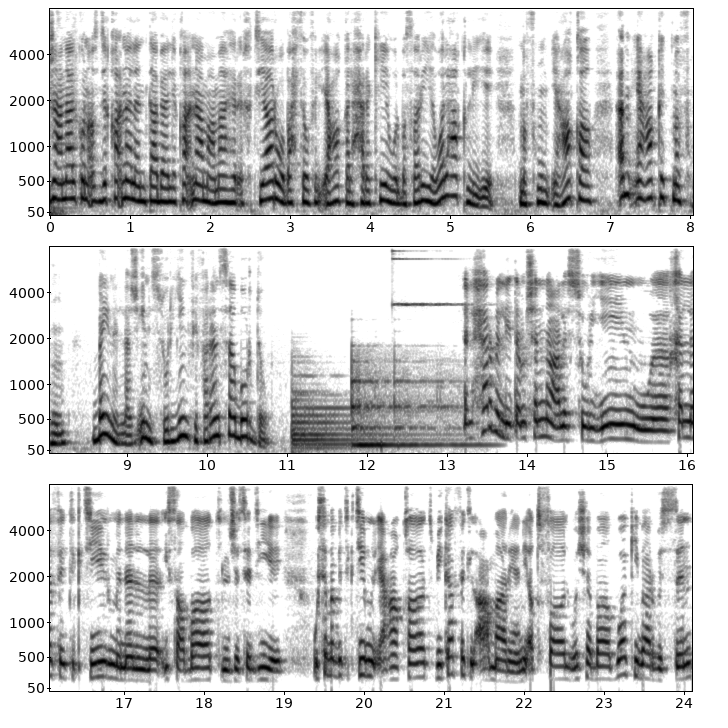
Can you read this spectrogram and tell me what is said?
رجعنا لكم أصدقائنا لنتابع لقائنا مع ماهر اختيار وبحثه في الإعاقة الحركية والبصرية والعقلية. مفهوم إعاقة أم إعاقة مفهوم؟ بين اللاجئين السوريين في فرنسا بوردو. الحرب اللي تمشنا على السوريين وخلفت كثير من الإصابات الجسدية وسببت كثير من الإعاقات بكافة الأعمار يعني أطفال وشباب وكبار بالسن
